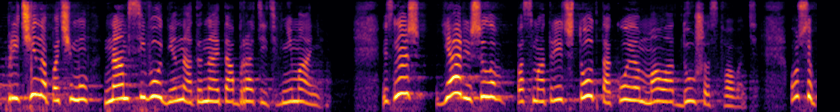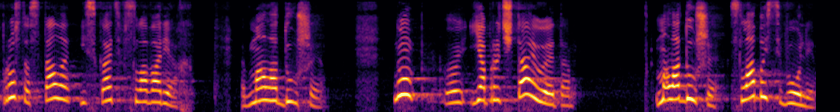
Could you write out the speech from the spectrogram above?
причина, почему нам сегодня надо на это обратить внимание. И знаешь, я решила посмотреть, что такое малодушествовать. Вот что просто стала искать в словарях. Малодушие. Ну, э, я прочитаю это. Малодушие – слабость воли,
